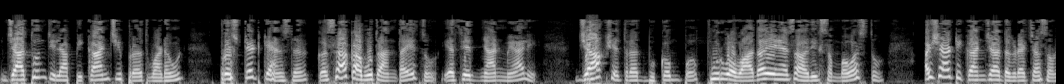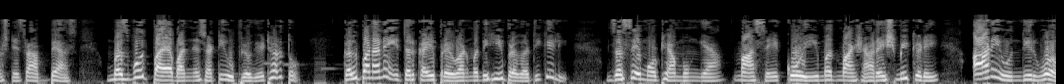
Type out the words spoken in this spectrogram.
ज्यातून तिला पिकांची प्रत वाढवून प्रोस्टेट कॅन्सर कसा काबूत आणता येतो याचे ज्ञान मिळाले. ज्या क्षेत्रात भूकंप पूर्व वादळ येण्याचा अधिक संभव असतो अशा ठिकाणच्या दगडाच्या संरचनेचा अभ्यास मजबूत पाया बांधण्यासाठी उपयोगी ठरतो. कल्पनाने इतर काही प्रयोगांमध्ये ही प्रगती केली. जसे मोठ्या मुंग्या मासे कोळी मधमाशा रेशमी किडे आणि उंदीर व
